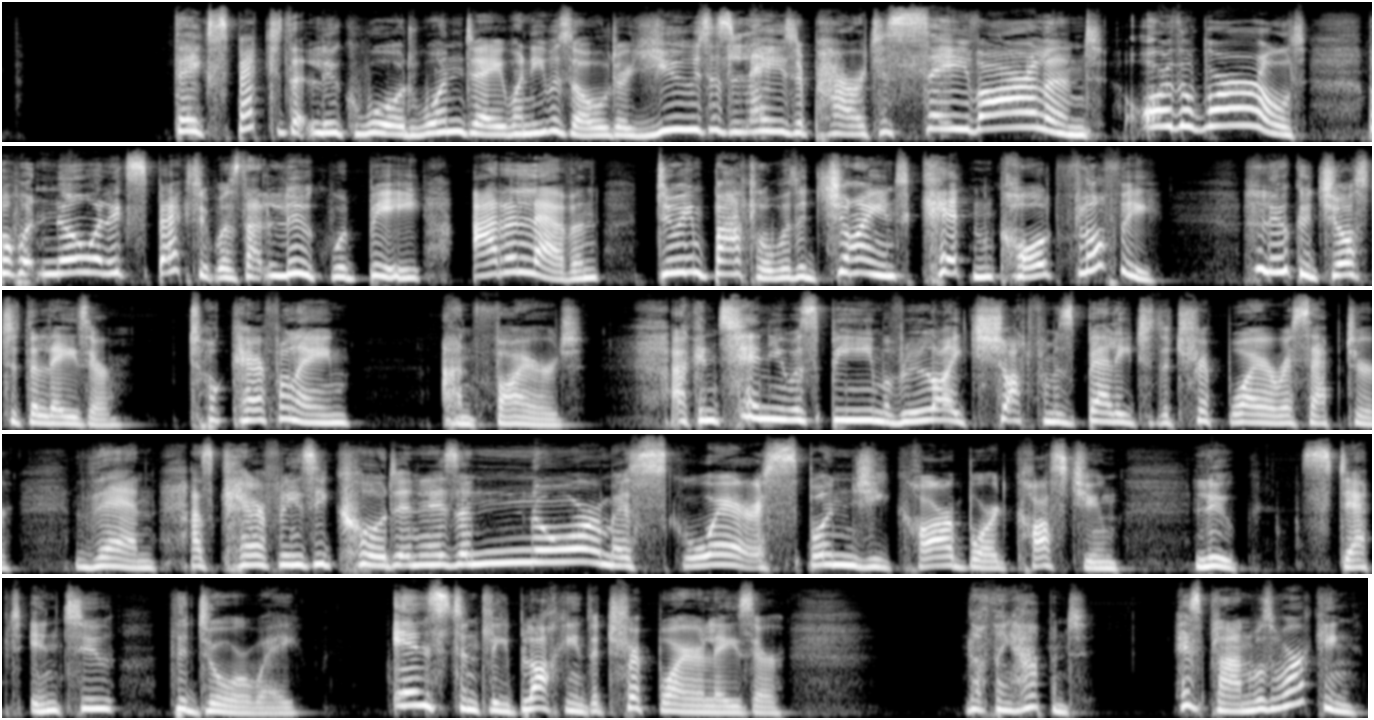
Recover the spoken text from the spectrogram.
They expected that Luke would, one day when he was older, use his laser power to save Ireland or the world. But what no one expected was that Luke would be, at 11, doing battle with a giant kitten called Fluffy. Luke adjusted the laser, took careful aim, and fired. A continuous beam of light shot from his belly to the tripwire receptor. Then, as carefully as he could in his enormous square, spongy cardboard costume, Luke stepped into the doorway instantly blocking the tripwire laser. Nothing happened. His plan was working.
